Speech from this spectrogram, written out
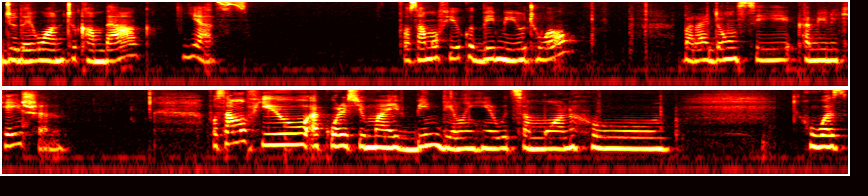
Do they want to come back? Yes. For some of you, could be mutual but I don't see communication. For some of you, Aquarius, you might have been dealing here with someone who who was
